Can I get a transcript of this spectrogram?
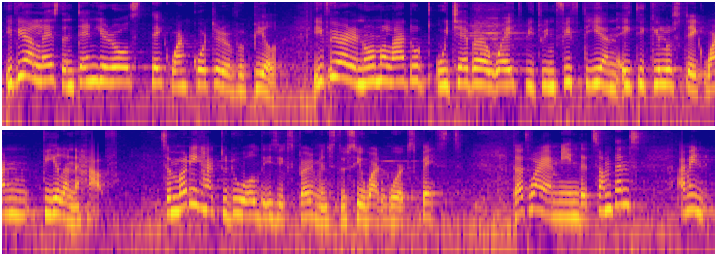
If you are less than 10 year olds, take one quarter of a pill. If you are a normal adult, whichever weight between 50 and 80 kilos, take one pill and a half. Somebody had to do all these experiments to see what works best. That's why I mean that sometimes, I mean,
